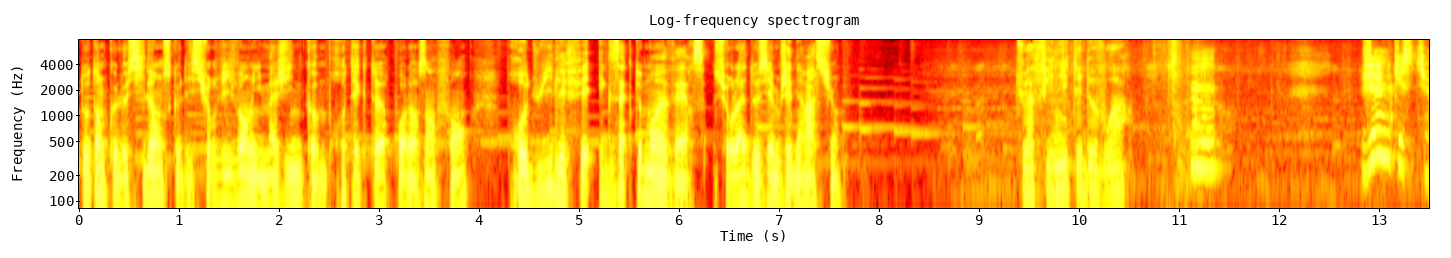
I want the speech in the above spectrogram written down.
D'autant que le silence que les survivants imaginent comme protecteur pour leurs enfants produit l'effet exactement inverse sur la deuxième génération. Tu as fini tes devoirs? Non. J'ai une question.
